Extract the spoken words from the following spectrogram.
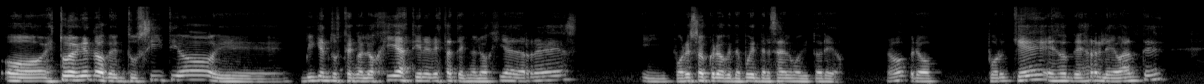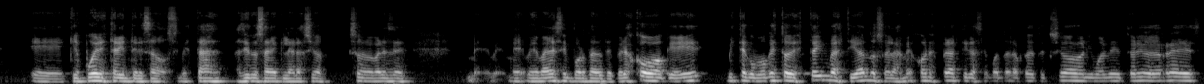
O estuve viendo que en tu sitio eh, vi que en tus tecnologías tienen esta tecnología de redes y por eso creo que te puede interesar el monitoreo. ¿no? Pero ¿por qué es donde es relevante eh, que pueden estar interesados? Si me estás haciendo esa declaración. Eso me parece, me, parece importante. Pero es como que, viste, como que esto de está investigando sobre las mejores prácticas en cuanto a la protección y monitoreo de redes.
